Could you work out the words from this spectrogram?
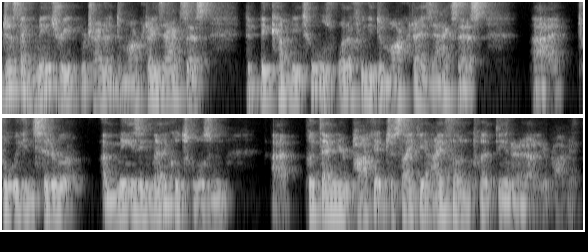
just like Main Street, we're trying to democratize access to big company tools. What if we could democratize access uh, to what we consider amazing medical tools and uh, put that in your pocket, just like the iPhone put the internet in your pocket.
